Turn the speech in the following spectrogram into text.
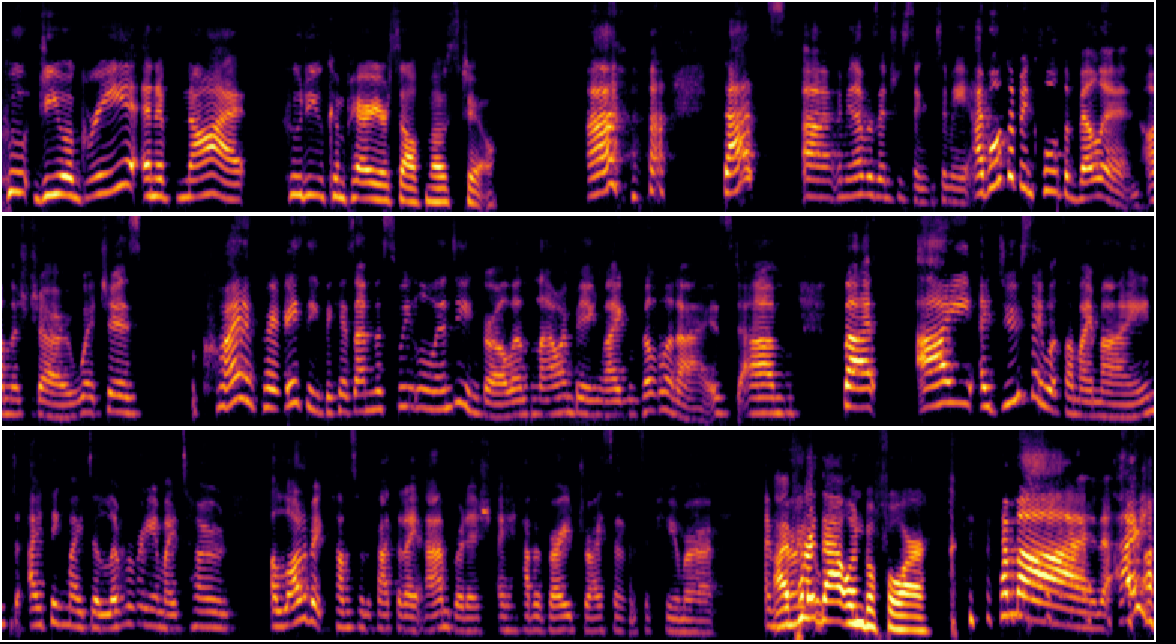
Who do you agree? And if not, who do you compare yourself most to? Uh, that's, uh, I mean, that was interesting to me. I've also been called the villain on the show, which is kind of crazy because I'm the sweet little Indian girl and now I'm being like villainized. Um, but I I do say what's on my mind. I think my delivery and my tone a lot of it comes from the fact that I am British. I have a very dry sense of humor. i have heard that one before. Come on. I,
